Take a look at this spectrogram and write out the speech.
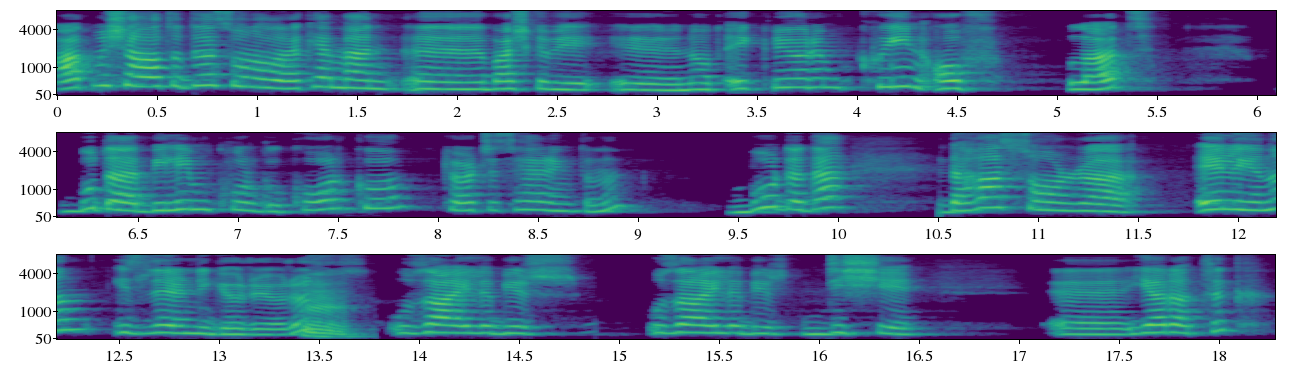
66'da son olarak hemen e, başka bir e, not ekliyorum. Queen of Blood. Bu da bilim kurgu korku. Curtis Harrington'ın. Burada da daha sonra Alien'ın izlerini görüyoruz. Hmm. Uzaylı bir uzaylı bir dişi e, yaratık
